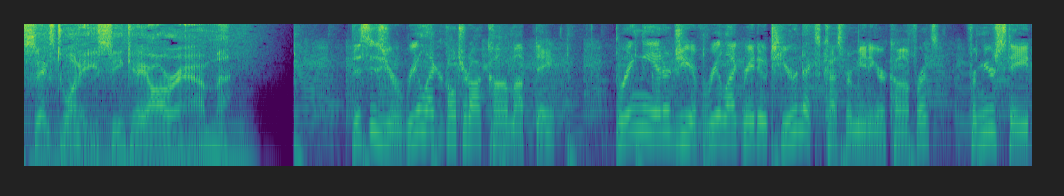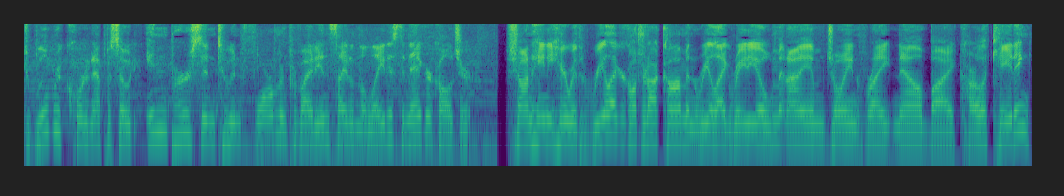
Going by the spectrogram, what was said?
620 CKRM. This is your RealAgriculture.com update. Bring the energy of Real Ag Radio to your next customer meeting or conference. From your stage, we'll record an episode in person to inform and provide insight on the latest in agriculture. Shaun Haney here with RealAgriculture.com and Real Ag Radio, and I am joined right now by Carla Kading.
